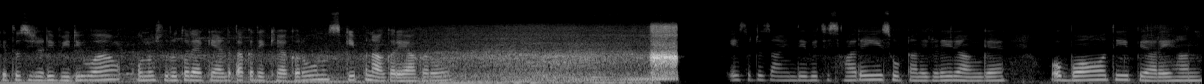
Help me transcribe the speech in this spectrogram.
ਕਿ ਤੁਸੀਂ ਜਿਹੜੀ ਵੀਡੀਓ ਆ, ਉਹਨੂੰ ਸ਼ੁਰੂ ਤੋਂ ਲੈ ਕੇ ਐਂਡ ਤੱਕ ਦੇਖਿਆ ਕਰੋ। ਉਹਨੂੰ ਸਕਿਪ ਨਾ ਕਰਿਆ ਕਰੋ। ਇਸ ਡਿਜ਼ਾਈਨ ਦੇ ਵਿੱਚ ਸਾਰੇ ਹੀ ਸੂਟਾਂ ਦੇ ਜਿਹੜੇ ਰੰਗ ਹੈ, ਉਹ ਬਹੁਤ ਹੀ ਪਿਆਰੇ ਹਨ।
